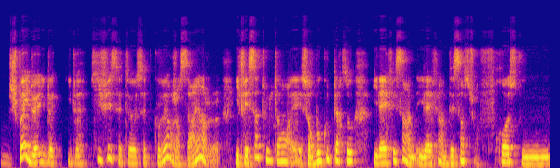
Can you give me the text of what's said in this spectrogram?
Mm. Je sais pas, il doit, il doit, il doit kiffer cette, cette cover, j'en sais rien. je- il fait ça tout le temps et sur beaucoup de persos. Il avait fait ça, un- il avait fait un dessin sur Frost ou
